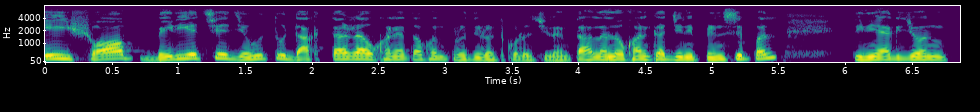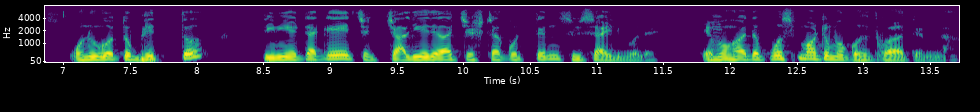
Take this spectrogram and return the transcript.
এই সব বেরিয়েছে যেহেতু ডাক্তাররা ওখানে তখন প্রতিরোধ করেছিলেন। তাহলে ওখানকার যিনি প্রিন্সিপাল তিনি একজন অনুগত ভৃত্য তিনি এটাকে চালিয়ে দেওয়ার চেষ্টা করতেন সুইসাইড বলে এবং হয়তো পোস্টমর্টমও করাতেন না।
